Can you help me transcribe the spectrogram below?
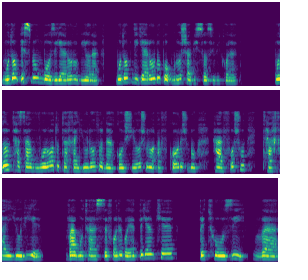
مدام اسم اون بازیگرا رو میارن. مدام دیگران رو با اونها شبیه سازی می‌کنن. مدام تصورات و تخیلات و نقاشیاشون و افکارشون و حرفاشون تخیلیه. و متاسفانه باید بگم که به توضیح و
